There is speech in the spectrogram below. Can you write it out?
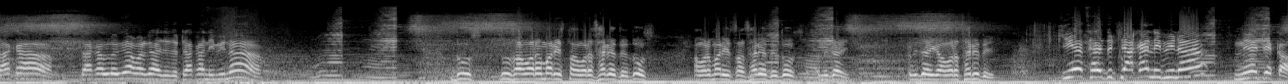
টাকা টাকার লগে আমার গায়ে দিছ টাকা নিবি না? দোষ দোষ আমার মারিস না আমার ছাড়িয়ে দে দোষ। আমার মারিস না ছাড়িয়ে দে দোষ। আমি যাই আমি যাই আমার ছাড়িয়ে দে। কি আছে? তুই টাকা নিবি না? নে টাকা।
